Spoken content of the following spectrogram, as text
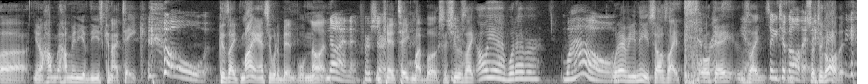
uh, you know, how, how many of these can I take? Oh, Because like my answer would have been, well, none. none for sure. You can't take my books. And she was like, oh yeah, whatever, Wow. whatever you need. So I was like, okay. It was Yeah. like, so you took all of it. so I took all of it.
